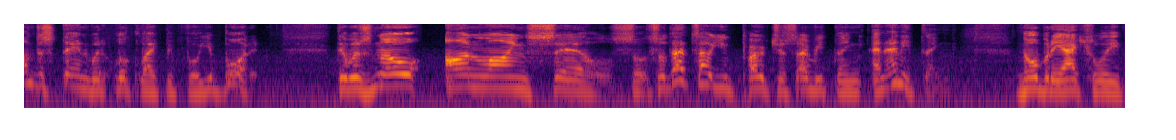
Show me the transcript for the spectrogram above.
understand what it looked like before you bought it. There was no online sales. So, so that's how you purchase everything and anything. Nobody actually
